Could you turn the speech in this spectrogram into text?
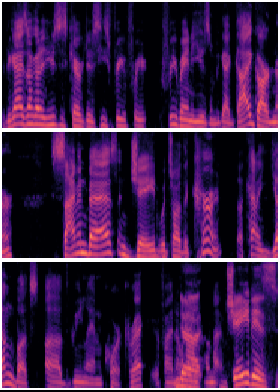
if you guys aren't going to use these characters, he's free, free, free reign to use them. We got Guy Gardner, Simon Baz and Jade, which are the current uh, kind of young bucks of the Green Lantern Corps. Correct? If I know, No, not. Jade is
